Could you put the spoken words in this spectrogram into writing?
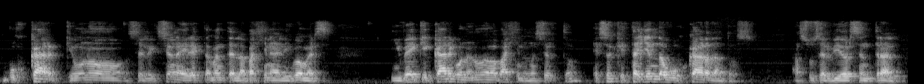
buscar que uno selecciona directamente en la página del e-commerce y ve que carga una nueva página, ¿no es cierto? Eso es que está yendo a buscar datos a su servidor central.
